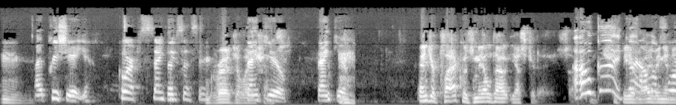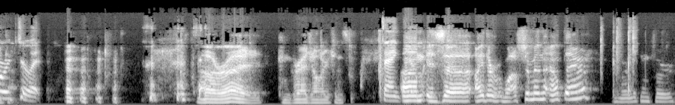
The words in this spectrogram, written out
Hmm. I appreciate you. Of course. Thank you, sister. Congratulations. Thank you. Thank you. and your plaque was mailed out yesterday. So oh, good. Good. I look forward to it. All right. Congratulations. Thank you. Um, is uh, either Wasserman out there? We're looking for.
